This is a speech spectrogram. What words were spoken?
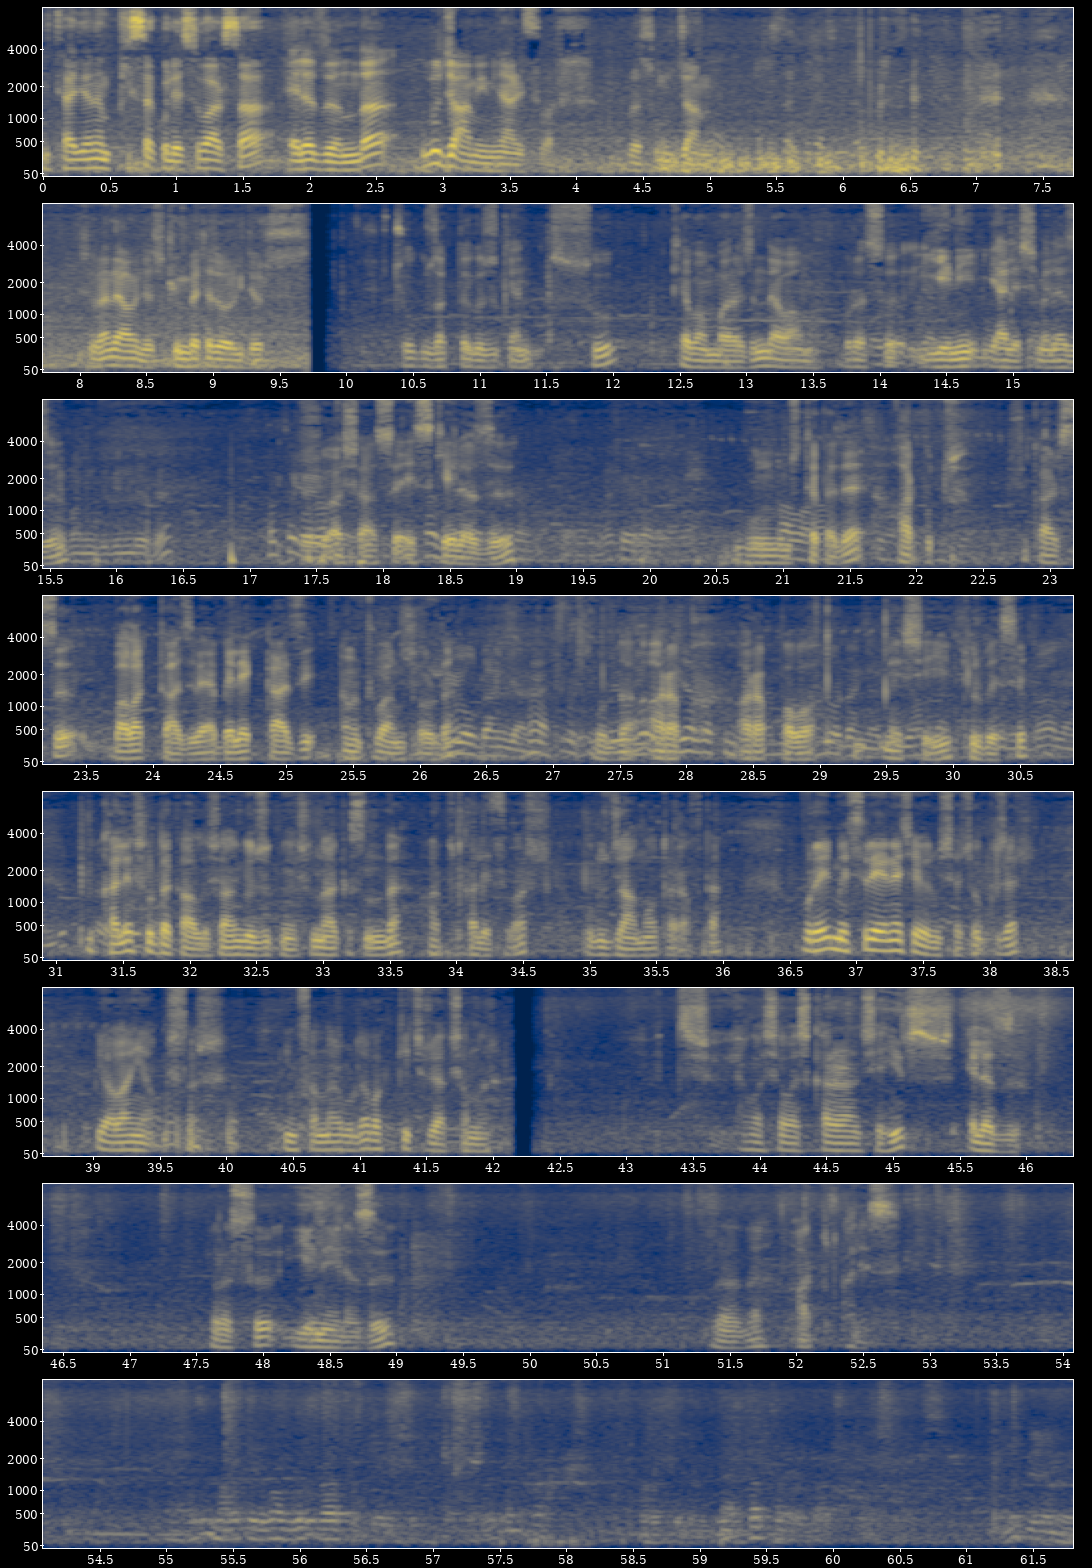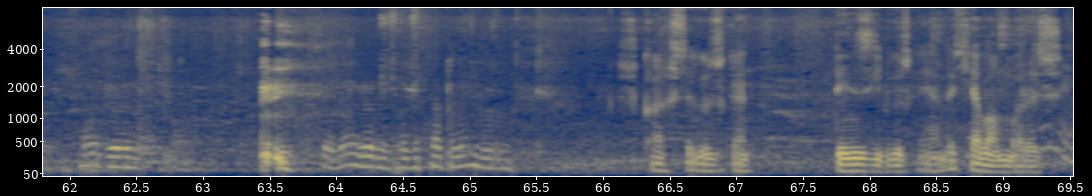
İtalya'nın Pisa Kulesi varsa Elazığ'ın da Ulu Cami minaresi var. Burası Ulu Cami. Şuradan devam ediyoruz. Kümbet'e doğru gidiyoruz. Çok uzakta gözüken su Keban Barajı'nın devamı. Burası yeni yerleşim Elazığ'ın. Şu aşağısı eski Elazığ. Bulunduğumuz tepede Harput. Şu karşısı Balak Gazi veya Belek Gazi anıtı varmış orada. Burada Arap Arap Baba mesleği türbesi. Şu kale şurada kaldı. Şu an gözükmüyor. Şunun arkasında Harput Kalesi var. Ulu Cami o tarafta. Burayı mesire yerine çevirmişler. Çok güzel. Bir alan yapmışlar. İnsanlar burada vakit geçiriyor akşamları. Evet, şu yavaş yavaş kararan şehir Elazığ. Burası Yeni Elazığ. Burada da Harput Kalesi. Şu karşıda gözüken deniz gibi gözüken yerde Keban Barajı.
